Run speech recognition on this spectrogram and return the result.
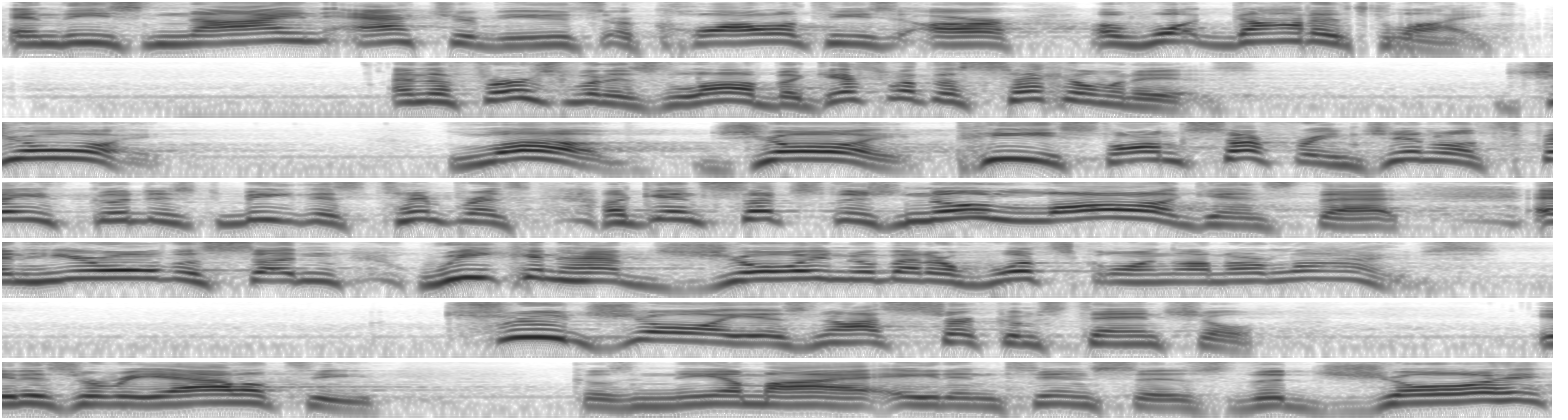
and these nine attributes or qualities are of what God is like. And the first one is love, but guess what the second one is? Joy. Love, joy, peace, long suffering, gentleness, faith, goodness, meekness, temperance. Against such, there's no law against that. And here all of a sudden, we can have joy no matter what's going on in our lives. True joy is not circumstantial, it is a reality. Because Nehemiah 8 and 10 says, The joy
